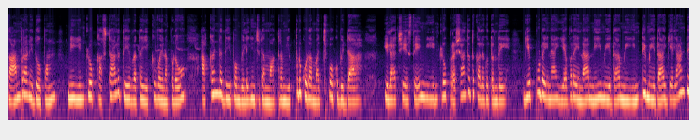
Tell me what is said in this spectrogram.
సాంబ్రాణి ధూపం నీ ఇంట్లో కష్టాల తీవ్రత ఎక్కువైనప్పుడు అఖండ దీపం వెలిగించడం మాత్రం ఎప్పుడు కూడా మర్చిపోకు బిడ్డ. ఇలా చేస్తే మీ ఇంట్లో ప్రశాంతత కలుగుతుంది. ఎప్పుడైనా ఎవరైనా నీ మీద మీ ఇంటి మీద ఎలాంటి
